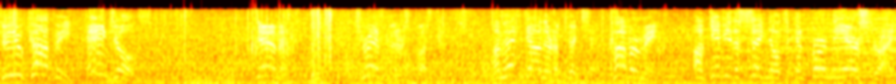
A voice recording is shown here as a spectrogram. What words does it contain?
Do you copy? Angels! Damn it! Transmitter's busted. I'm heading down there to fix it. Cover me. I'll give you the signal to confirm the airstrike.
